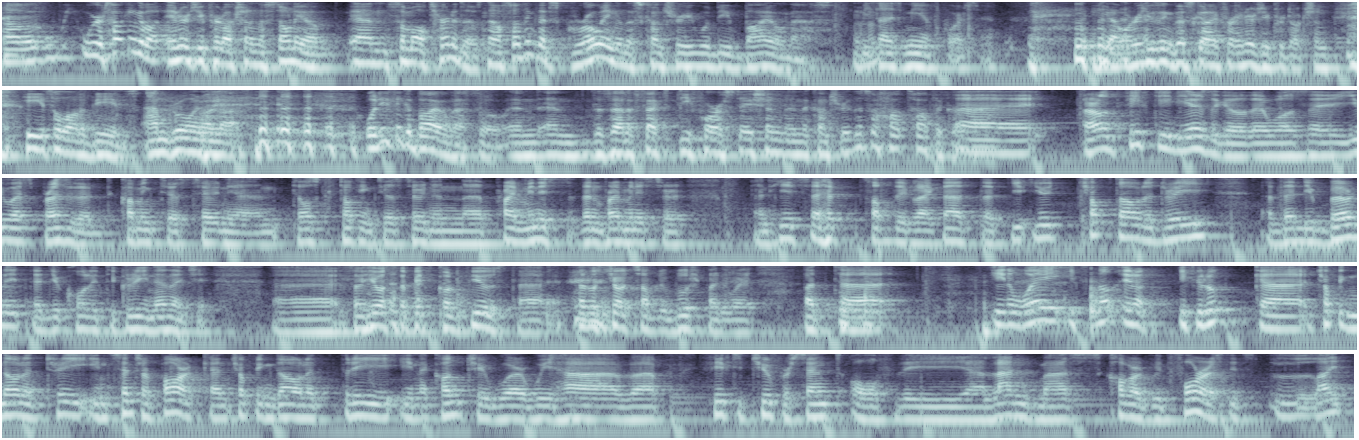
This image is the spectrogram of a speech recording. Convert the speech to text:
Uh, we, we were talking about energy production in Estonia and some alternatives. Now, something that's growing in this country would be biomass. Mm-hmm. Besides me, of course. Yeah. yeah, we're using this guy for energy production. He eats a lot of beans. I'm growing a lot. what do you think of biomass, though? And, and does that affect deforestation in the country? That's a hot topic right uh, now around 15 years ago, there was a US president coming to Estonia and talking to Estonian uh, prime minister, then prime minister, and he said something like that: that you, you chopped out a tree and then you burn it and you call it green energy. Uh, so he was a bit confused. Uh, that was George W. Bush, by the way. But uh, in a way, it's not, you know, if you look uh, chopping down a tree in Central Park and chopping down a tree in a country where we have uh, 52% of the uh, land mass covered with forest, it's like,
